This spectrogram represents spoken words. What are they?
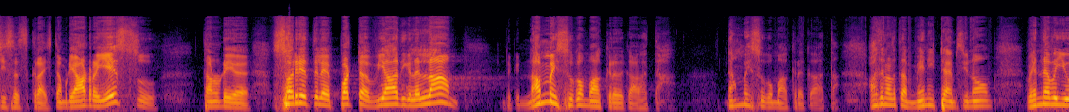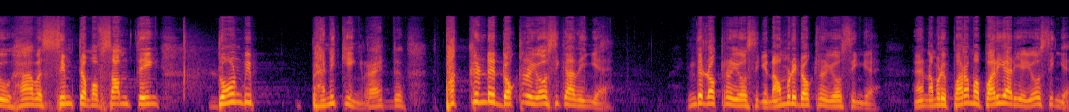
jesus christ. நம்முடைய ஆண்டவர் இயேசு தன்னுடைய சரீரத்திலே பட்ட வியாதிகள் எல்லாம் இன்றைக்கு நம்மை சுகமாக்குறதுக்காகத்தான் நம்மை சுகமாக்குறதுக்காகத்தான். அதனால தான் many times you know when ever you have a symptom of something don't be panicking right டக்குன்னு டாக்டரை யோசிக்காதீங்க. இந்த டாக்டரை யோசிங்க நம்முடைய டாக்டரை யோசிங்க. நம்முடைய பரம பரிகாரியை யோசிங்க.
